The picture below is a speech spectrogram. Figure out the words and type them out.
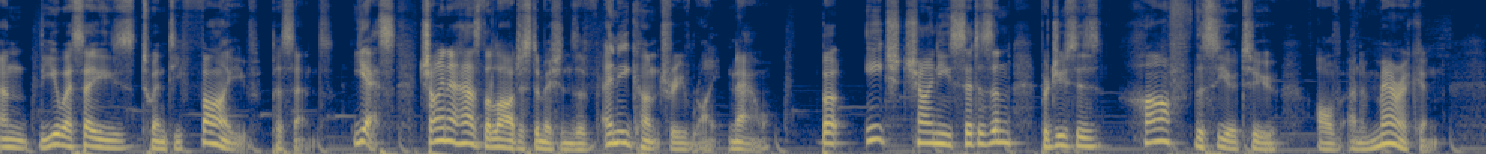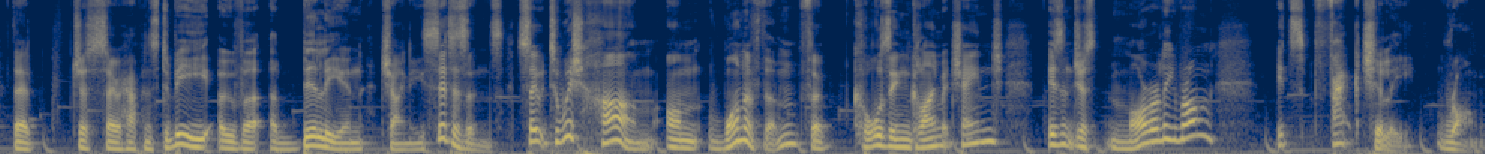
and the USA's 25%. Yes, China has the largest emissions of any country right now, but each Chinese citizen produces half the CO2 of an American. There just so happens to be over a billion Chinese citizens. So to wish harm on one of them for causing climate change isn't just morally wrong, it's factually wrong.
